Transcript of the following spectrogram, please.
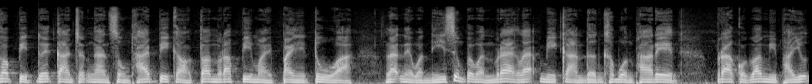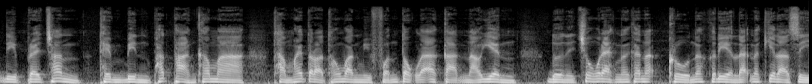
ก็ปิดด้วยการจัดงานส่งท้ายปีเก่าต้อนรับปีใหม่ไปในตัว และในวันนี้ซึ่งเป็นวันแรกและมีการเดินขบวนพาเหรด ปรากฏว่ามีพายุดีเปรสชันเทมบินพัดผ่านเข้ามาทำให้ตลอดทั้งวันมีฝนตกและอากาศหนาวเย็น โดยในช่วงแรกนั้นคณะครูนักเรียนและนักกีฬาสี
